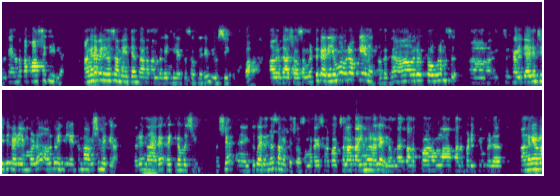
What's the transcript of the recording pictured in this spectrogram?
അതിനുള്ള കപ്പാസിറ്റി ഇല്ല. അങ്ങനെ വരുന്ന സമയത്ത് എന്താണ് നമ്മുടെ വെന്റിലേറ്റർ സൗകര്യം യൂസ് ചെയ്യുന്നത്? അപ്പൊ അവർക്ക് ആ ശ്വാസം വിട്ട് കഴിയുമ്പോൾ അവരൊക്കെയാണ് അവരുടെ ആ ഒരു പ്രോബ്ലംസ് കൈകാര്യം ചെയ്ത് കഴിയുമ്പോൾ അവർക്ക് വെന്റിലേറ്ററിന്റെ ആവശ്യം വരില്ല. അവർ നേരെ റിക്കവർ ചെയ്യും. പക്ഷെ ഇത് വരുന്ന സമയത്ത് ശ്വാസം മുട്ട ചിലപ്പോ ചില ടൈമുകൾ അല്ലെ? നമ്മുടെ തണുപ്പുള്ള തണുപ്പടിക്കുമ്പോൾ അങ്ങനെയുള്ള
